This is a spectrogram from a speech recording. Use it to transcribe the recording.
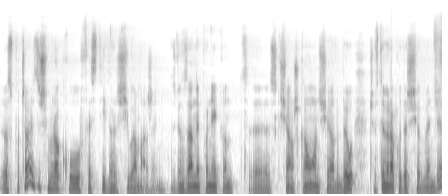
Rozpoczęłaś w zeszłym roku festiwal Siła Marzeń, związany poniekąd e, z książką. On się odbył. Czy w tym roku też się odbędzie?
